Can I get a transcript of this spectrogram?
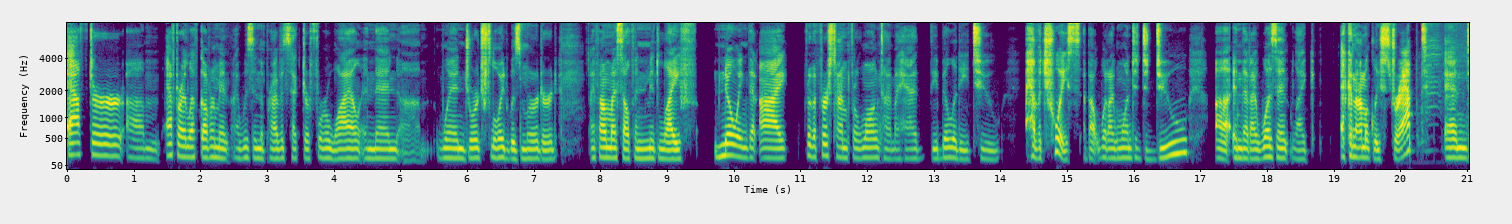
after um, after I left government, I was in the private sector for a while, and then um, when George Floyd was murdered, I found myself in midlife, knowing that I, for the first time for a long time, I had the ability to have a choice about what I wanted to do, uh, and that I wasn't like economically strapped. And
